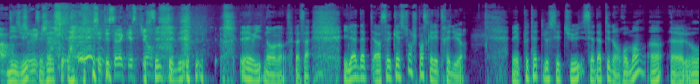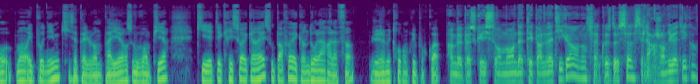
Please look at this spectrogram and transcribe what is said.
Ah, C'était ça la question. eh oui, non, non, c'est pas ça. Il a adapté. Alors cette question, je pense qu'elle est très dure mais peut-être le sais-tu, c'est adapté d'un roman, hein, euh, le roman éponyme qui s'appelle Vampires ou Vampire, qui est écrit soit avec un S ou parfois avec un dollar à la fin. J'ai jamais trop compris pourquoi. Ah ben parce qu'ils sont mandatés par le Vatican, non C'est à cause de ça, c'est l'argent du Vatican.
